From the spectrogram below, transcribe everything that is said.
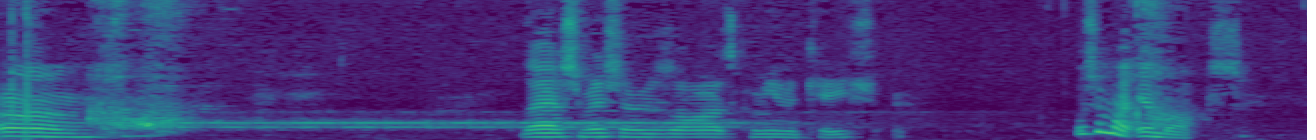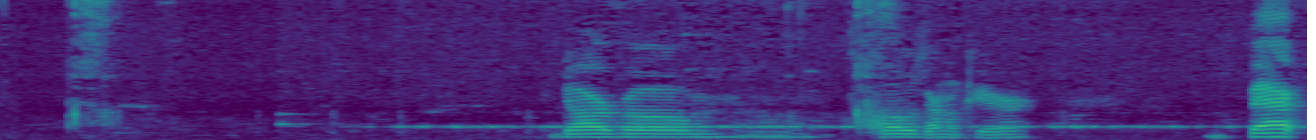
Um. Last mission results communication. What's in my inbox? Darvo. Close, I don't care. Back.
